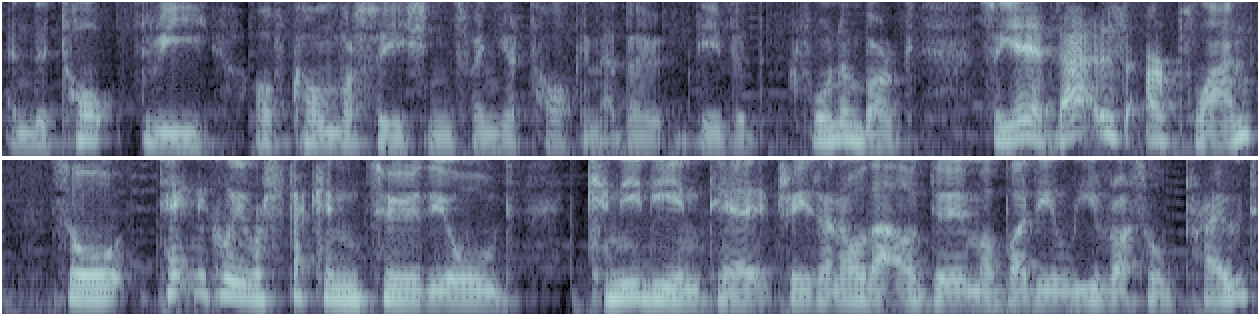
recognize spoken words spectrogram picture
in the top three of conversations when you're talking about David Cronenberg. So, yeah, that is our plan. So, technically, we're sticking to the old Canadian territories. I know that'll do my buddy Lee Russell proud.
